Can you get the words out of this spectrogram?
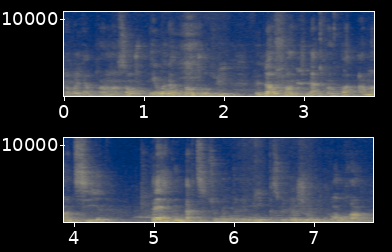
donc on lui apprend le mensonge. Et on apprend aujourd'hui que l'enfant qui n'apprend pas à mentir perd une partie de son autonomie, parce que le jour où il comprend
